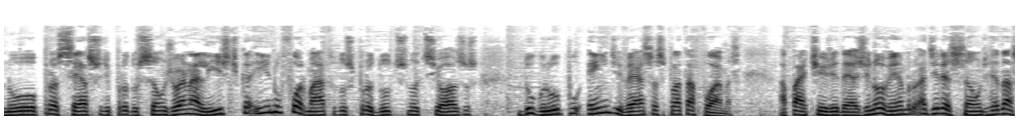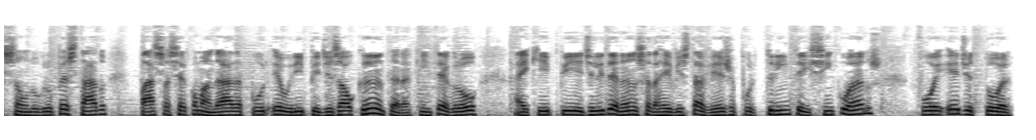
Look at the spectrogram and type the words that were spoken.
no processo de produção jornalística e no formato dos produtos noticiosos do grupo em diversas plataformas. A partir de 10 de novembro, a direção de redação do Grupo Estado passa a ser comandada por Eurípides Alcântara, que integrou a equipe de liderança da revista Veja por 35 anos, foi editor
